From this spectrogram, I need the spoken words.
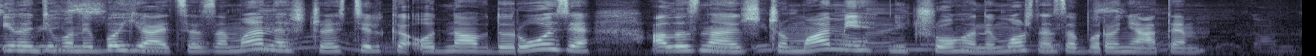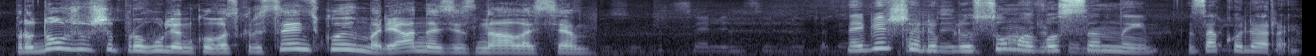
Іноді вони бояться за мене, що я стільки одна в дорозі, але знають, що мамі нічого не можна забороняти. Продовживши прогулянку Воскресенською, Маріанна зізналася. Найбільше люблю суми восени за кольори.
